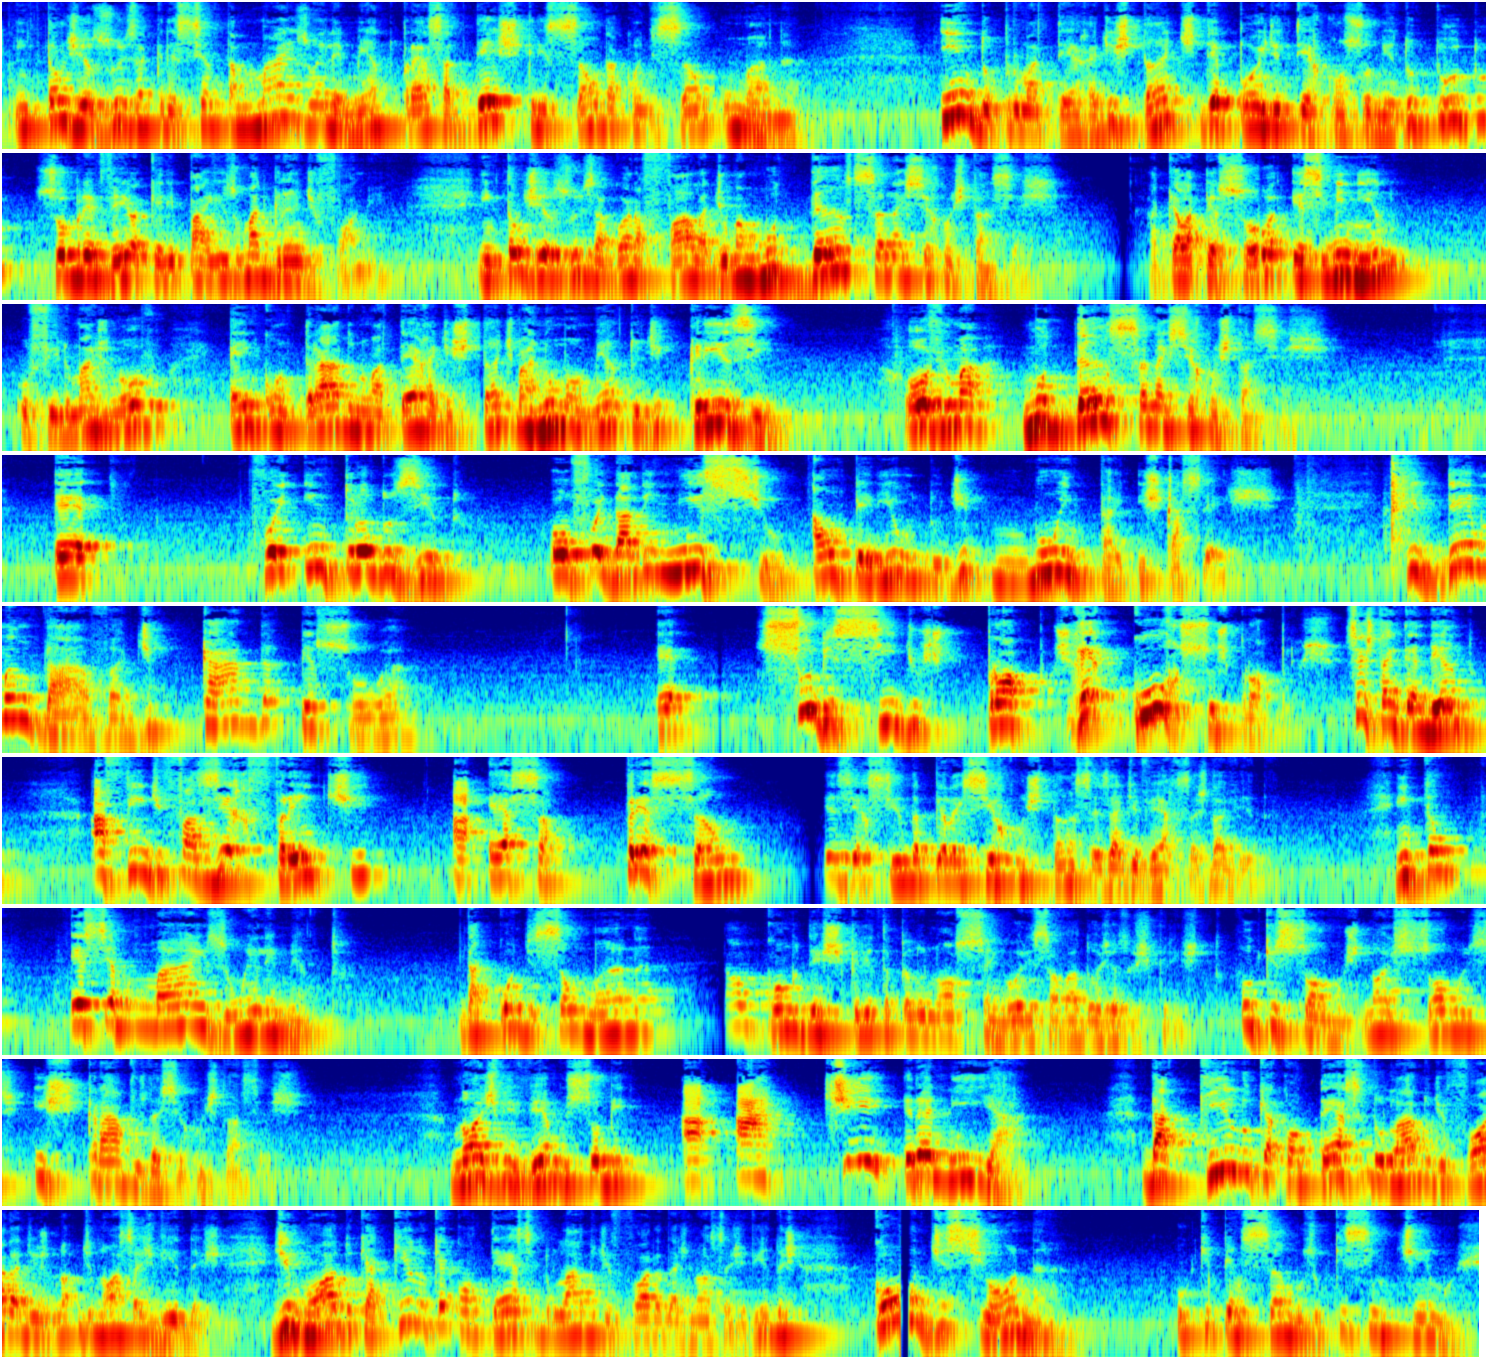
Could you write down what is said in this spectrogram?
Então Jesus acrescenta mais um elemento para essa descrição da condição humana. Indo para uma terra distante, depois de ter consumido tudo, sobreveio aquele país uma grande fome. Então Jesus agora fala de uma mudança nas circunstâncias. Aquela pessoa, esse menino, o filho mais novo, é encontrado numa terra distante, mas num momento de crise. Houve uma mudança nas circunstâncias. É, foi introduzido ou foi dado início a um período de muita escassez, que demandava de cada pessoa é, subsídios próprios, recursos próprios. Você está entendendo? A fim de fazer frente a essa pressão exercida pelas circunstâncias adversas da vida. Então, esse é mais um elemento da condição humana, tal como descrita pelo nosso Senhor e Salvador Jesus Cristo. O que somos? Nós somos escravos das circunstâncias. Nós vivemos sob a, a tirania daquilo que acontece do lado de fora de, de nossas vidas. De modo que aquilo que acontece do lado de fora das nossas vidas condiciona o que pensamos, o que sentimos,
